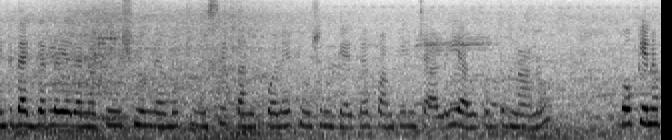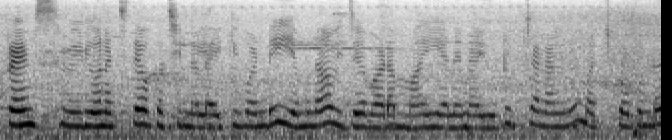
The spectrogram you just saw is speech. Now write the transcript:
ఇంటి దగ్గరలో ఏదైనా ట్యూషన్ ఉందేమో చూసి కనుక్కొని ట్యూషన్కి అయితే పంపించాలి అనుకుంటున్నాను. ఓకేనా ఫ్రెండ్స్ వీడియో నచ్చితే ఒక చిన్న లైక్ ఇవ్వండి. యమున విజయవాడ అమ్మాయి అనే నా యూట్యూబ్ ఛానల్ని మర్చిపోకుండా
